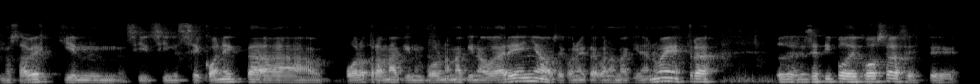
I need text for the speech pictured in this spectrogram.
no sabes quién, si, se conecta por otra máquina, por una máquina hogareña o se conecta con la máquina nuestra. Entonces, ese tipo de cosas este,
